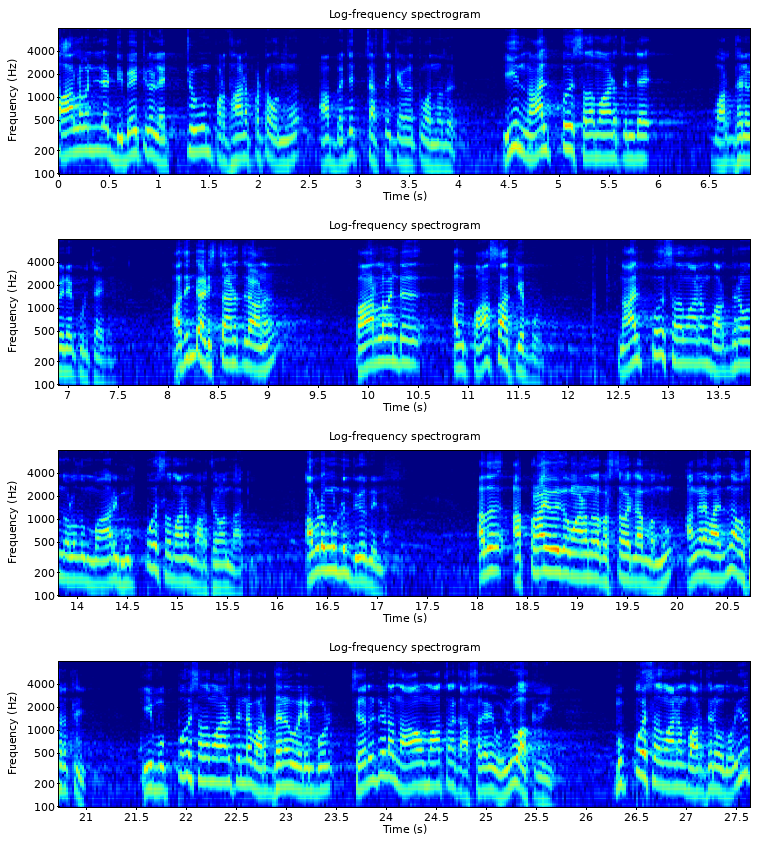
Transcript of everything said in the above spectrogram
പാർലമെന്റിലെ ഡിബേറ്റുകൾ ഏറ്റവും പ്രധാനപ്പെട്ട ഒന്ന് ആ ബജറ്റ് ചർച്ചയ്ക്കകത്ത് വന്നത് ഈ നാൽപ്പത് ശതമാനത്തിന്റെ വർധനവിനെ കുറിച്ചായിരുന്നു. അതിന്റെ അടിസ്ഥാനത്തിലാണ് പാർലമെന്റ് അത് പാസ്സാക്കിയപ്പോൾ നാൽപ്പത് ശതമാനം വർധനമെന്നുള്ളത് മാറി മുപ്പത് ശതമാനം വർധനമെന്നാക്കി അവിടെ കൊണ്ടും തീർന്നില്ല. അത് അപ്രായോഗികമാണെന്നുള്ള പ്രശ്നമെല്ലാം വന്നു. അങ്ങനെ വരുന്ന അവസരത്തിൽ ഈ മുപ്പത് ശതമാനത്തിന്റെ വർധനവ് വരുമ്പോൾ ചെറുകിട നാമമാത്ര കർഷകരെ ഒഴിവാക്കുകയും മുപ്പത് ശതമാനം വർധനവ് എന്ന് ഇത്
